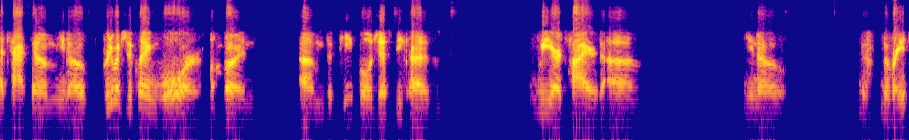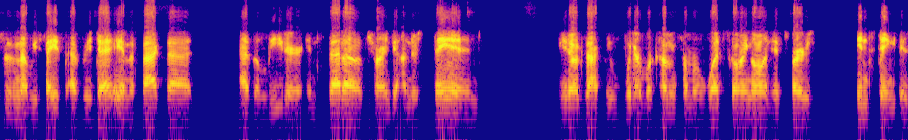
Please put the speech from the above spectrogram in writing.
attack them. You know, pretty much declaring war on um, the people just because we are tired of, you know, the, the racism that we face every day and the fact that as a leader, instead of trying to understand, you know, exactly where we're coming from or what's going on, his first instinct is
